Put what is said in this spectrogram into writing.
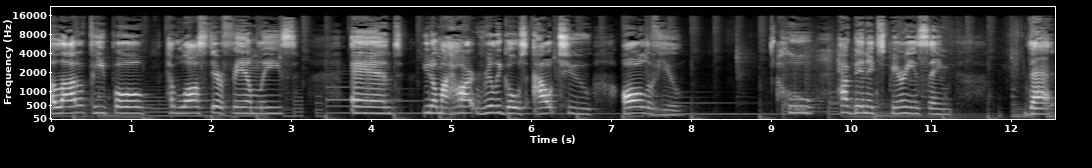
a lot of people have lost their families. And, you know, my heart really goes out to all of you who have been experiencing that.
